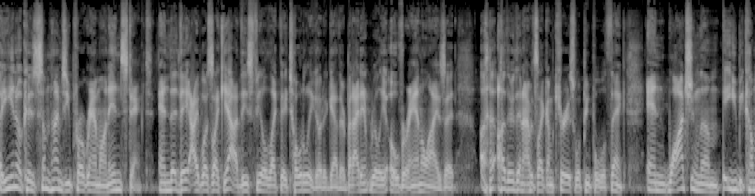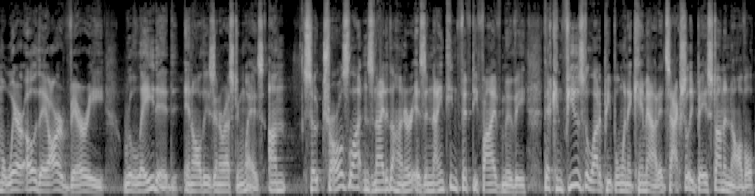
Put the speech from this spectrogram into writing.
uh, you know, because sometimes you program on instinct, and they, I was like, yeah, these feel like they totally go together, but I didn't really overanalyze it, uh, other than I was like, I'm curious what people will think. And watching them, you become aware, oh, they are very related in all these interesting ways. Um, so, Charles Laughton's Night of the Hunter is a 1955 movie that confused a lot of people when it came out. It's actually based on a novel.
